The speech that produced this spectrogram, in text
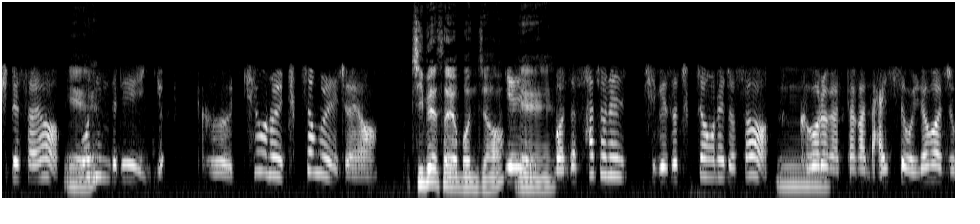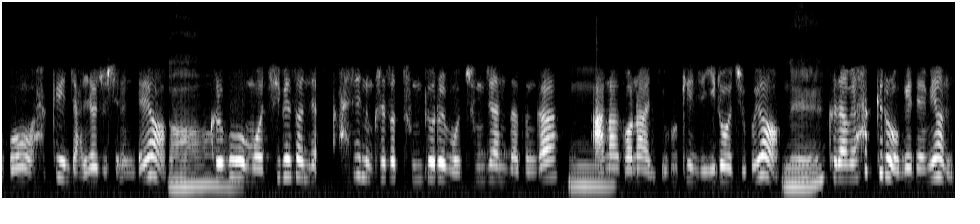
집에서요 예. 부모님들이 여- 그 체온을 측정을 해줘요. 집에서요 먼저. 예, 먼저 사전에 집에서 측정을 해줘서 음. 그거를 갖다가 날씨에 올려가지고 학교에 이제 알려주시는데요. 아. 그리고 뭐 집에서 이제 하시는 그래서 등교를 뭐 중지한다든가 음. 안 하거나 이렇게 이제 이루어지고요. 네. 그 다음에 학교를 오게 되면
